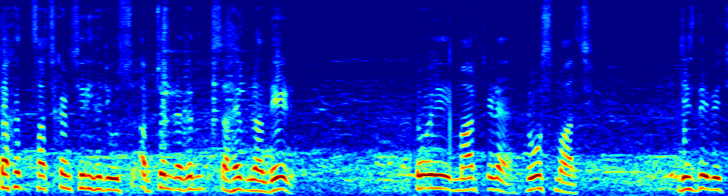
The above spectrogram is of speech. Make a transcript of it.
ਤਖਤ ਸੱਚਖੰਡ ਸ੍ਰੀ ਹਜੂਰ ਅਬਚਲ ਨਗਰ ਸਾਹਿਬ ਨਾਂਦੇੜ ਤੋਂ ਇਹ ਮਾਰਚ ਜਿਹੜਾ ਰੋਸ ਮਾਰਚ ਜਿਸ ਦੇ ਵਿੱਚ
